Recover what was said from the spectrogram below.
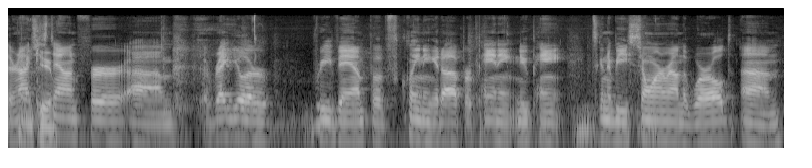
They're not Thank just you. down for um, a regular revamp of cleaning it up or painting new paint. It's going to be Soarin' around the world. Um,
